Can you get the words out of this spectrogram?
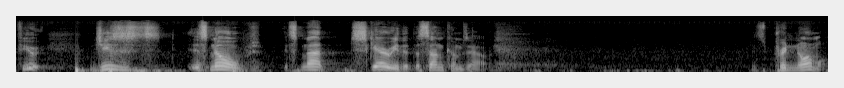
if you Jesus, it's no, it's not scary that the sun comes out. It's pretty normal.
